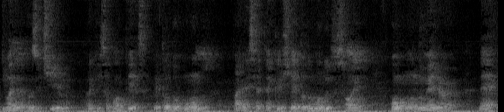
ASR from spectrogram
de maneira positiva, para que isso aconteça. Porque todo mundo, parece até clichê, todo mundo sonha com um mundo melhor, né?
